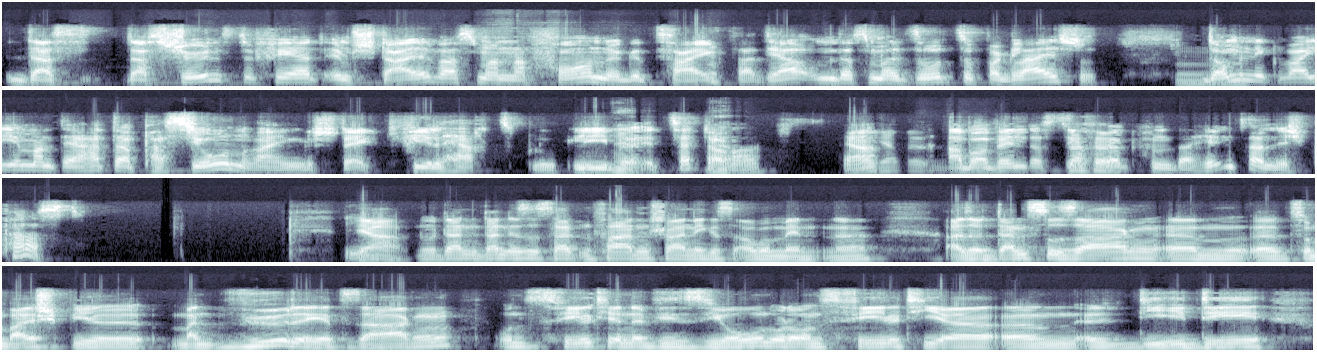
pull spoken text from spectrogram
das, das schönste Pferd im Stall, was man nach vorne gezeigt hat, ja, um das mal so zu vergleichen. Mhm. Dominik war jemand, der hat da Passion reingesteckt, viel Herzblut, Liebe, ja. etc. Ja. Ja? ja aber wenn das den Sache, Köpfen dahinter nicht passt. Ja, nur dann, dann ist es halt ein fadenscheiniges Argument. Ne? Also dann zu sagen, ähm, äh, zum Beispiel, man würde jetzt sagen, uns fehlt hier eine Vision oder uns fehlt hier ähm, die Idee äh,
